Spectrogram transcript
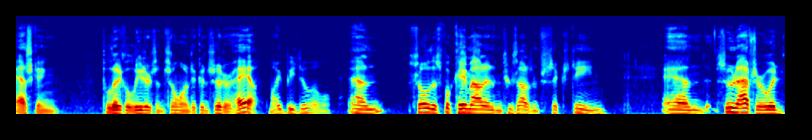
asking political leaders and so on to consider half might be doable. And so this book came out in 2016. And soon afterward,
